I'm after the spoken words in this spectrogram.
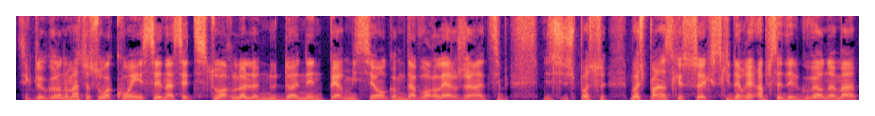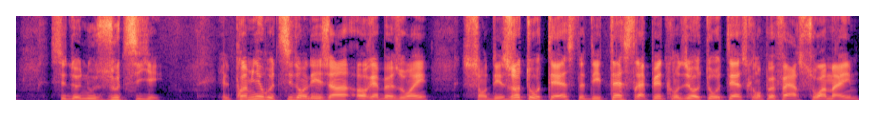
c'est que le gouvernement se soit coincé dans cette histoire-là, là, de nous donner une permission, comme d'avoir l'air gentil. Je pas Moi, je pense que ce, ce qui devrait obséder le gouvernement, c'est de nous outiller. Et le premier outil dont les gens auraient besoin, ce sont des autotests, des tests rapides qu'on dit autotests qu'on peut faire soi-même.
